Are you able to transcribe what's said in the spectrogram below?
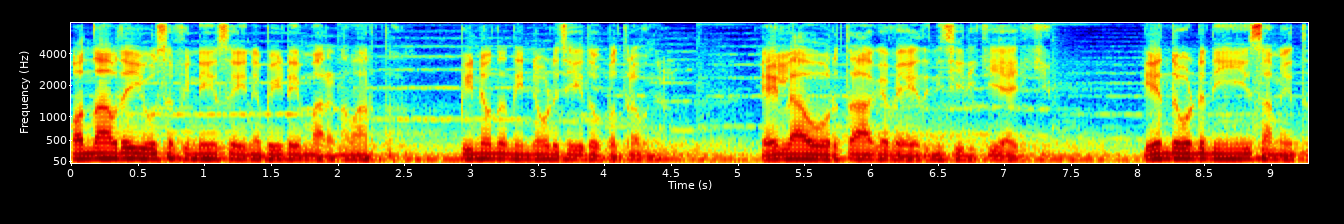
ഒന്നാമത് യൂസഫിന്റെയും സൈനബിയുടെയും മരണവാർത്ത പിന്നൊന്ന് നിന്നോട് ചെയ്ത ഉപദ്രവങ്ങൾ. എല്ലാം ഓർത്ത് ആകെ വേദനിച്ചിരിക്കുകയായിരിക്കും. എന്തുകൊണ്ട് നീ ഈ സമയത്ത്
